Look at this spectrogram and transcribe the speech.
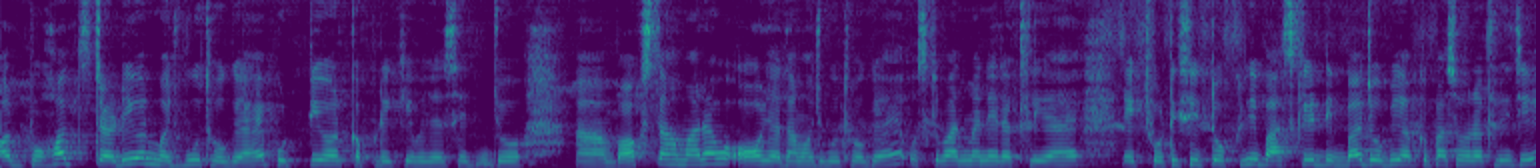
और बहुत स्टडी और मज़बूत हो गया है। पुट्टी और कपड़े की वजह से जो बॉक्स था हमारा वो और ज़्यादा मज़बूत हो गया है। उसके बाद मैंने रख लिया है एक छोटी सी टोकरी बास्केट डिब्बा, जो भी आपके पास हो रख लीजिए।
